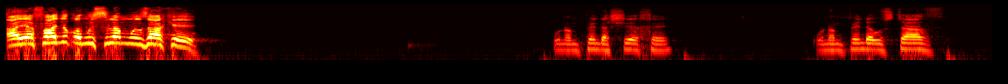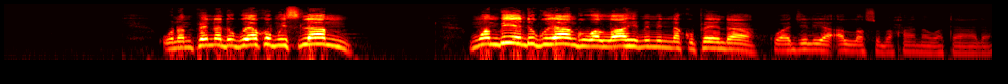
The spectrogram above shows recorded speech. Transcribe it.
ayafanye kwa mwislamu mwenzake unampenda shekhe unampenda ustadh unampenda ndugu yako mwislamu mwambie ndugu yangu wallahi mimi nnakupenda kwa ajili ya allah subhanahu wataala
